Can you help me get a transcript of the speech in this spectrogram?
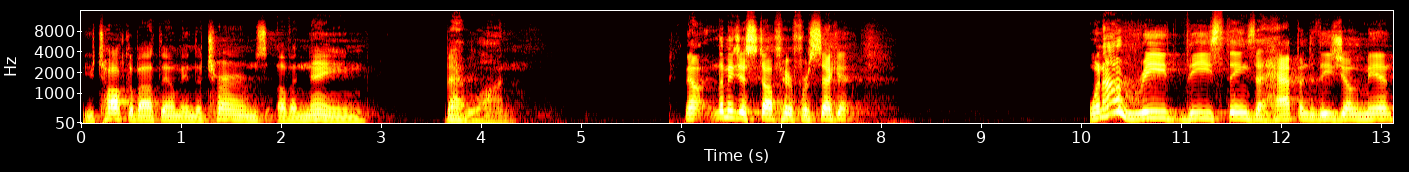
you talk about them in the terms of a name Babylon. Now, let me just stop here for a second. When I read these things that happened to these young men,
